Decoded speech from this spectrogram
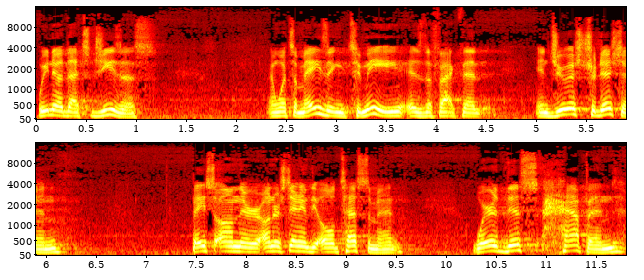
We know that's Jesus. And what's amazing to me is the fact that in Jewish tradition, based on their understanding of the Old Testament, where this happened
